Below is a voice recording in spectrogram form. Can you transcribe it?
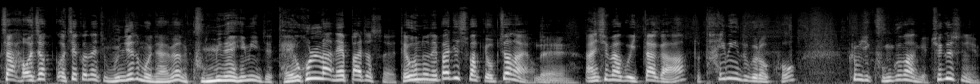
자, 어저, 어쨌거나 문제는 뭐냐면 국민의힘이 이제 대혼란에 빠졌어요. 대혼란에 빠질 수밖에 없잖아요. 안심하고 있다가 또 타이밍도 그렇고. 그럼 이제 궁금한 게 최 교수님.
